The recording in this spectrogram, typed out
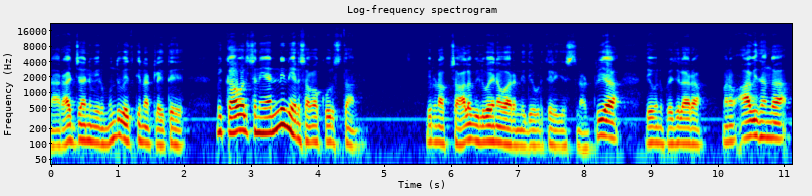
నా రాజ్యాన్ని మీరు ముందు వెతికినట్లయితే మీకు కావలసినవన్నీ నేను సమకూరుస్తాను. మీరు నాకు చాలా విలువైన వారని దేవుడు తెలియజేస్తున్నాడు. ప్రియ దేవుని ప్రజలారా మనం ఆ విధంగా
